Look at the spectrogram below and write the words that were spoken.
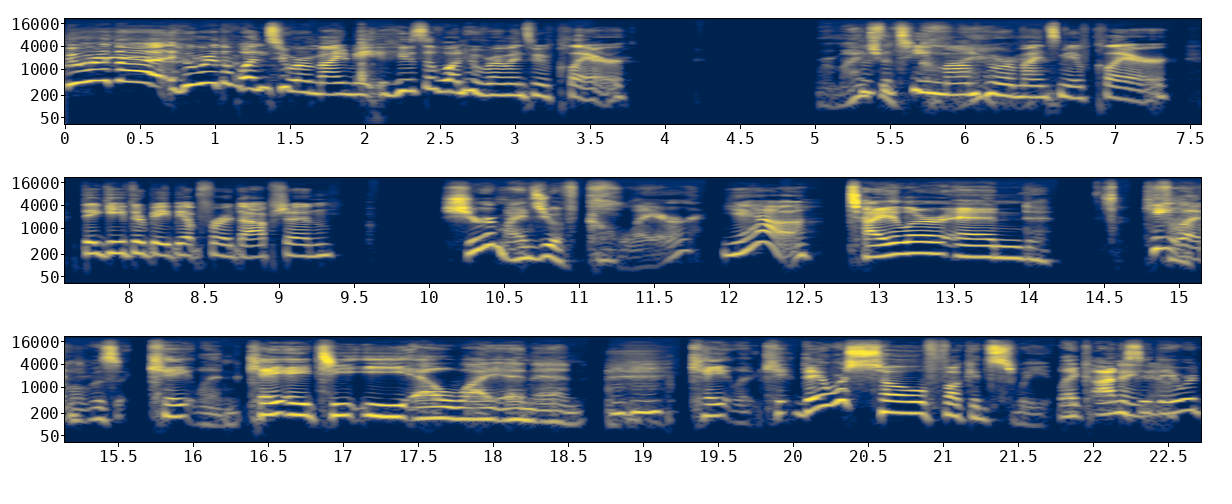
Who are the who are the ones who remind me? Who's the one who reminds me of Clare? Reminds Who's you the teen mom who reminds me of Clare? They gave their baby up for adoption. She reminds you of Clare, Yeah. Tyler, and fuck, Caitlin. what was it? Caitlin? K A T E L Y N N. Mhm. Caitlin. They were so fucking sweet. Like honestly, they were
